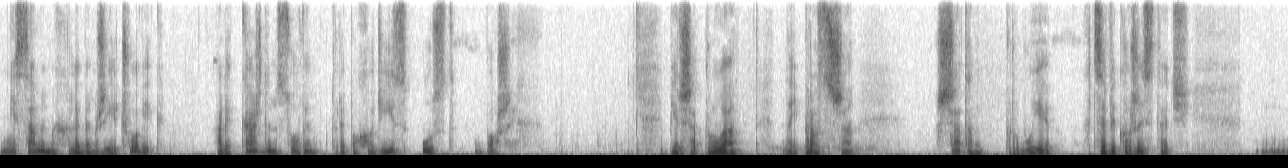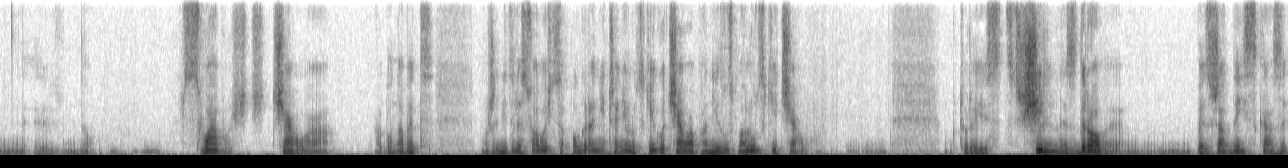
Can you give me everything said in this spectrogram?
Nie samym chlebem żyje człowiek, ale każdym słowem, które pochodzi z ust Bożych. Pierwsza próba, najprostsza. Szatan próbuje, chce wykorzystać mm, no, słabość ciała, albo nawet może nie tyle słabość, co ograniczenie ludzkiego ciała. Pan Jezus ma ludzkie ciało, które jest silne, zdrowe, bez żadnej skazy,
